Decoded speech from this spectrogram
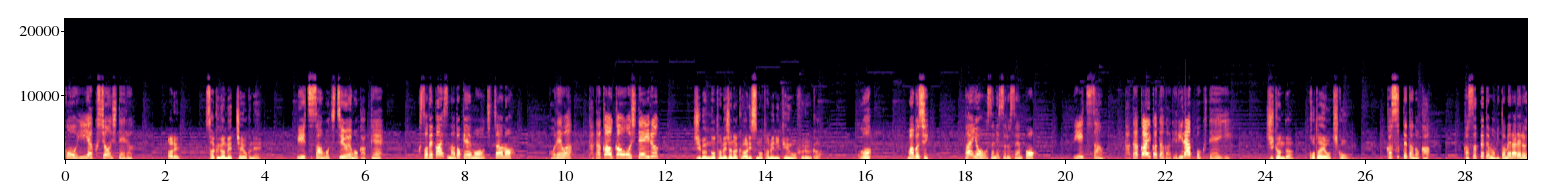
構いいアクションしてる。あれ作がめっちゃよくね。リーツさんも父上もかっけえ。クソでかい砂時計も落ちちゃうの。これは戦う顔をしている。自分のためじゃなくアリスのために剣を振るうか。お眩しい。太陽を背にする戦法。リーツさん戦い方がゲリラっぽくていい。時間だ。答えを聞こう。かすってたのか。かすってても認められる。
